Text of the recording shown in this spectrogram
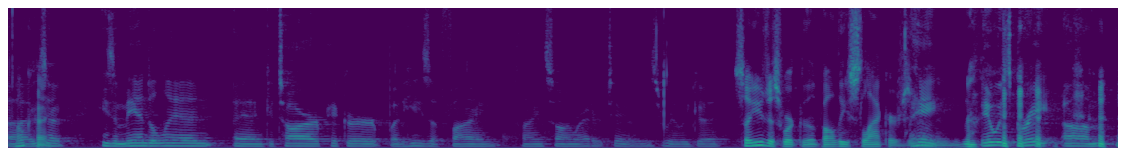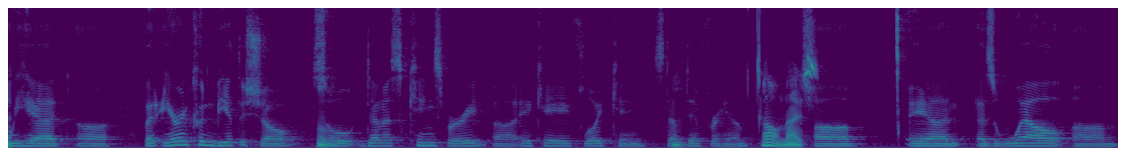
Uh, He's a he's a mandolin and guitar picker, but he's a fine fine songwriter too. He's really good. So you just work with all these slackers. Hey, it was great. Um, we had, uh, but Aaron couldn't be at the show, so Dennis Kingsbury, uh, aka Floyd King, stepped in for him. oh, nice. Um, and as well, um,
